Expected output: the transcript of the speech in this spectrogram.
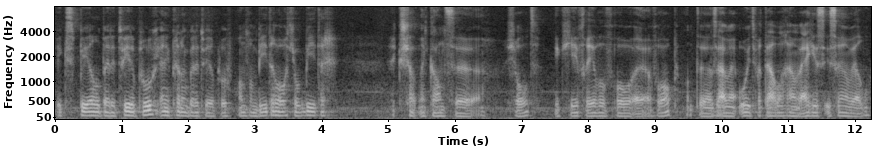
ik speel bij de tweede ploeg en ik train ook bij de tweede ploeg. Want van beter word je ook beter. Ik schat mijn kans eh, groot. Ik geef er heel veel voor, eh, voor op. Want ze hebben mij ooit verteld waar een weg is, is er een wil.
